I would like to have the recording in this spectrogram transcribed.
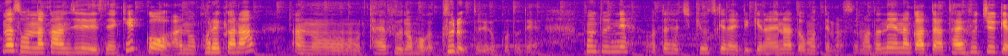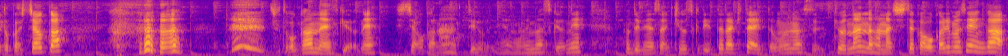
まあそんな感じでですね結構あのこれからあの台風の方が来るということで本当にね私たち気をつけないといけないなと思ってます。またね何かあったら台風中継とかしちゃうか？ちょっとわかんないですけどね。しちゃおうかなっていうふうに思いますけどね。本当に皆さん気をつけていただきたいと思います。今日何の話したか分かりませんが、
